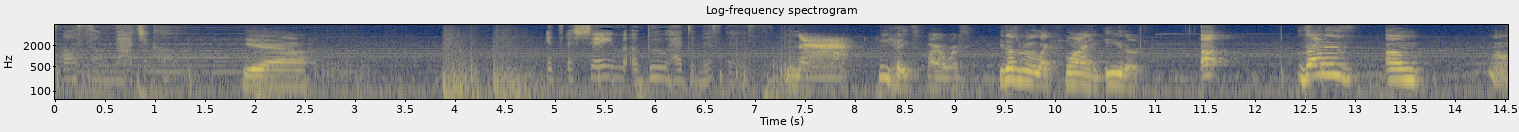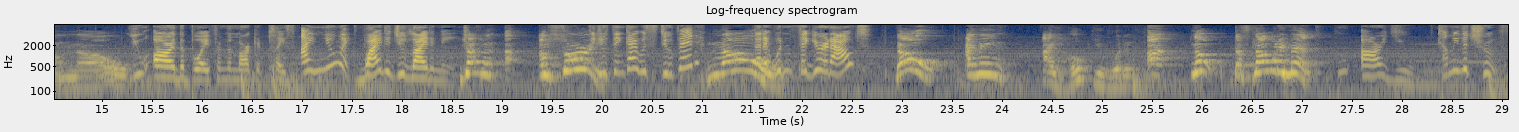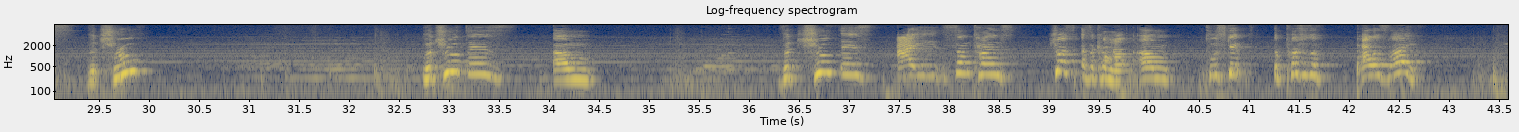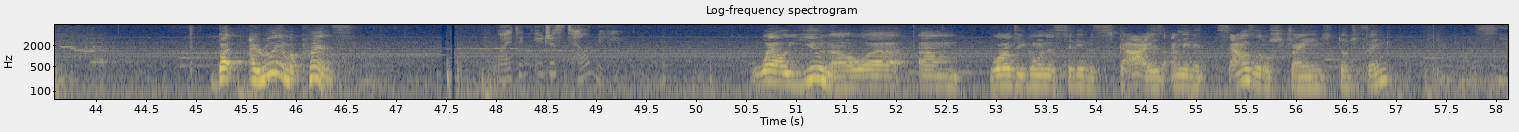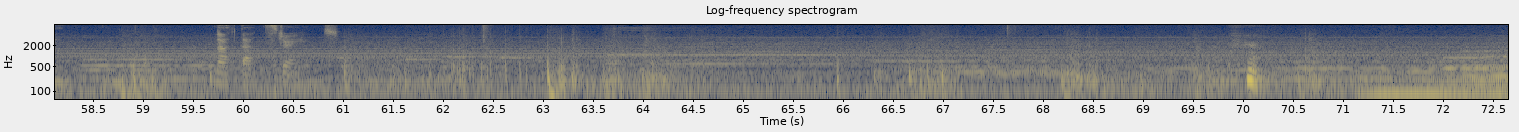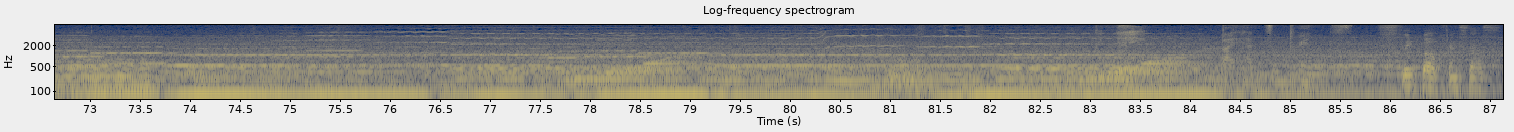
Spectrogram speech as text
It's all so magical. Yeah. It's a shame Abu had to miss this. Nah, he hates fireworks. He doesn't really like flying either. Uh, that is, um, oh no. You are the boy from the marketplace. I knew it. Why did you lie to me? Jasmine, I, I'm sorry. Did you think I was stupid? No. That I wouldn't figure it out? No, I mean, I hope you wouldn't. Uh, no, that's not what I meant. Who are you? Tell me the truth. The truth? The truth is, um, the truth is, I sometimes dress as a commoner, um, to escape the pressures of palace life. But I really am a prince. Why didn't you just tell me? Well, you know, uh, um, royalty going to the city the skies. I mean, it sounds a little strange, don't you think? Not that strange. Hmm. Good night, my handsome prince. Sleep well, princess.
